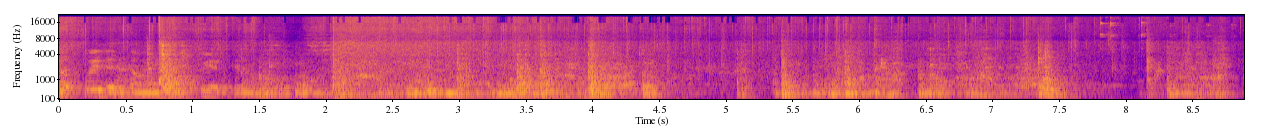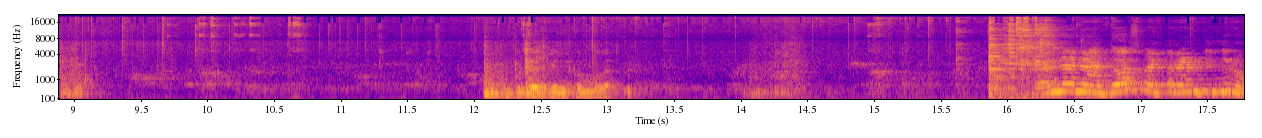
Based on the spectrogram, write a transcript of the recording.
తక్కువే తింటాము ఇప్పుడు సరిపోయింది కమ్మగా దోశ తిందురు.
